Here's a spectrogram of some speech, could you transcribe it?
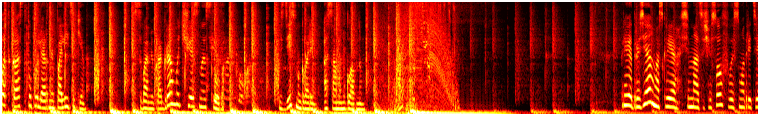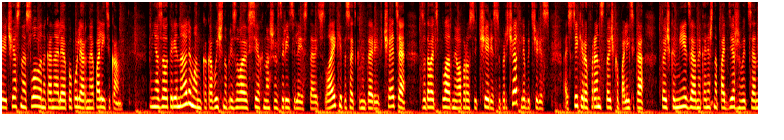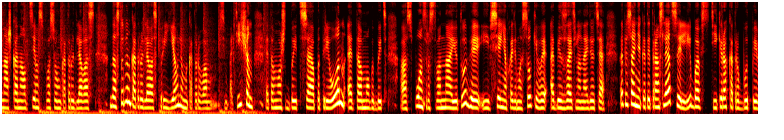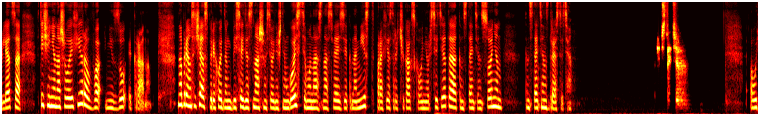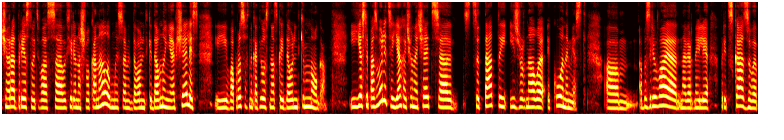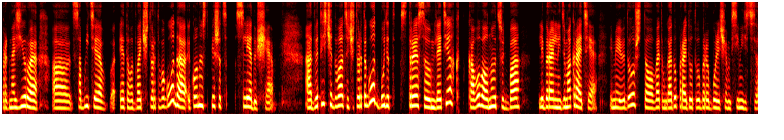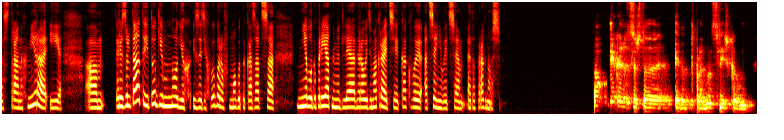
подкаст популярной политики. С вами программа «Честное слово». Здесь мы говорим о самом главном. Привет, друзья! В Москве 17 часов. Вы смотрите «Честное слово» на канале «Популярная политика». Меня зовут Ирина Алиман. Как обычно, призываю всех наших зрителей ставить лайки, писать комментарии в чате, задавать платные вопросы через суперчат, либо через а, стикеры friends.politica.media. Ну и, конечно, поддерживайте наш канал тем способом, который для вас доступен, который для вас приемлем и который вам симпатичен. Это может быть а, Patreon, это могут быть а, спонсорства на YouTube, и все необходимые ссылки вы обязательно найдете в описании к этой трансляции, либо в стикерах, которые будут появляться в течение нашего эфира внизу экрана экрана. Ну а прямо сейчас переходим к беседе с нашим сегодняшним гостем. У нас на связи экономист, профессор Чикагского университета Константин Сонин. Константин, здравствуйте. Здравствуйте. Очень рад приветствовать вас а, в эфире нашего канала. Мы с вами довольно-таки давно не общались, и вопросов накопилось, надо сказать, довольно-таки много. И если позволите, я хочу начать а, с цитаты из журнала Economist. Обозревая, наверное, или предсказывая, прогнозируя а, события этого 2024 года, Economist пишет следующее. 2024 год будет стрессовым для тех, кого волнует судьба либеральной демократии. Имею в виду, что в этом году пройдут выборы более чем в 70 странах мира, и э, результаты, итоги многих из этих выборов могут оказаться неблагоприятными для мировой демократии. Как вы оцениваете этот прогноз? Ну, мне кажется, что этот прогноз слишком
